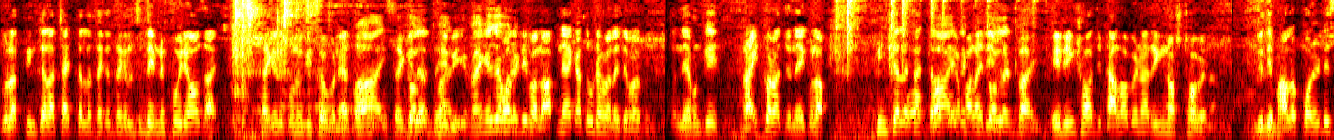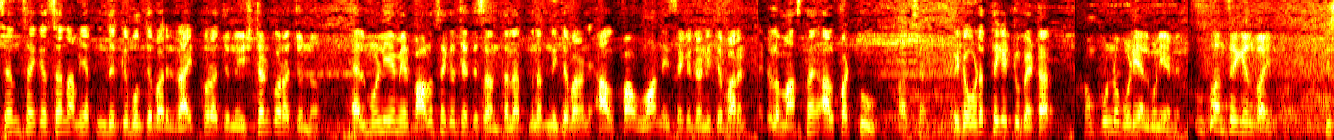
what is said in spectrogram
এগুলা তিনতলা চারতলা থেকে সাইকেল যদি এমনি পইরাও যায় সাইকেলে কোনো কিছু হবে না। এত সাইকেল এত হেভি ভেঙে যাবে কোয়ালিটি ভালো আপনি একা তো উঠে ফেলাইতে পারবেন। এমনকি রাইড করার জন্য এগুলা তিনতলা চারতলা থেকে ফালাই দিবেন। ভাই? এই রিং সহজে টাল হবে না রিং নষ্ট হবে না। যদি ভালো কোয়ালিটির চান সাইকেল চান আমি আপনাদেরকে বলতে পারি রাইড করার জন্য স্টার্ট করার জন্য অ্যালুমিনিয়ামের ভালো সাইকেল চাইতে চান তাহলে আপনারা নিতে পারেন আলফা ওয়ান এই সাইকেলটা নিতে পারেন। এটা হলো মাস্তাং আলফা টু আচ্ছা। এটা ওটার থেকে একটু বেটার সম্পূর্ণ বডি অ্যালুমিনিয়ামের। তুফান সাইকেল ভাই।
